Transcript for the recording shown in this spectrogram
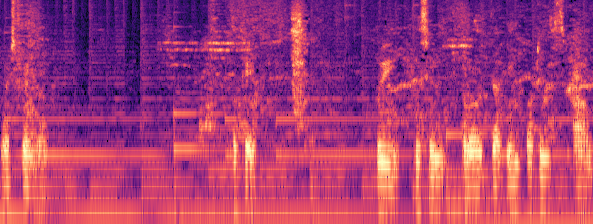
West Bengal. Okay, we discussing about the importance of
